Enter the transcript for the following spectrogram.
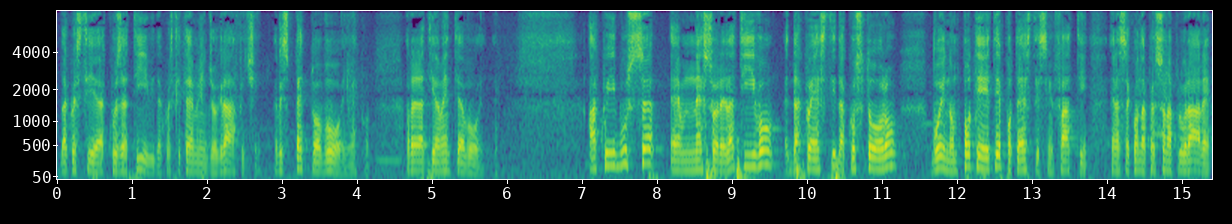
da questi accusativi, da questi termini geografici, rispetto a voi, ecco, relativamente a voi. Ecco. Aquibus è un nesso relativo, da questi, da costoro, voi non potete, potestis infatti è la seconda persona plurale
